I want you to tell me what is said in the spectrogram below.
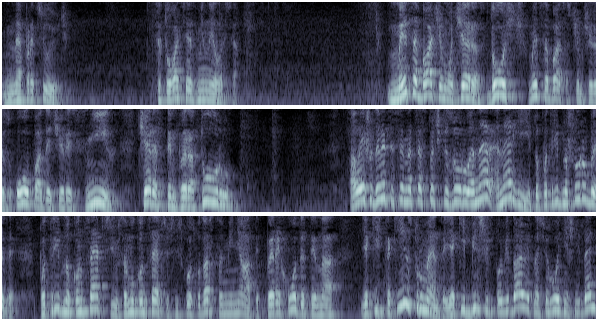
не працюють. Ситуація змінилася. Ми це бачимо через дощ, ми це бачимо через опади, через сніг, через температуру. Але якщо дивитися на це з точки зору енер- енергії, то потрібно що робити? Потрібно концепцію, саму концепцію сільського господарства міняти, переходити на якісь такі інструменти, які більш відповідають на сьогоднішній день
